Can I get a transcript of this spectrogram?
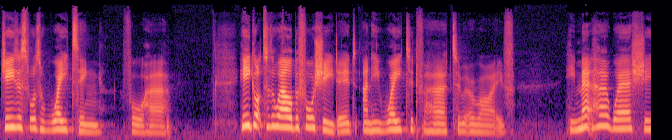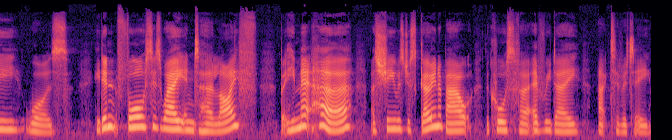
Jesus was waiting for her. He got to the well before she did, and he waited for her to arrive. He met her where she was. He didn't force his way into her life, but he met her as she was just going about the course of her everyday activity.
